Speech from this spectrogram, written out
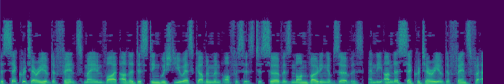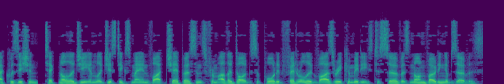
The Secretary of Defense may invite other distinguished U.S. government officers to serve as non-voting observers, and the Under-Secretary of Defense for Acquisition, Technology and Logistics may invite chairpersons from other DOD-supported federal advisory committees to serve as non-voting observers.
